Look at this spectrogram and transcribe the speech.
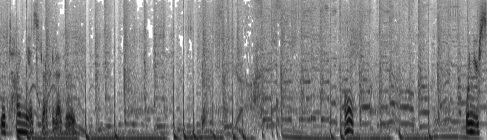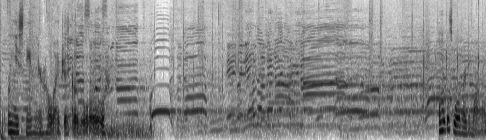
The tiniest jacket ever. Oh. When you're when you sneeze and your whole life just goes whoa. I hope it's warmer tomorrow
